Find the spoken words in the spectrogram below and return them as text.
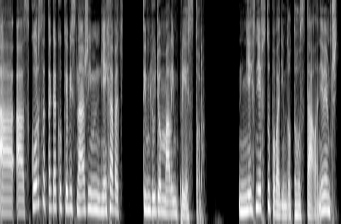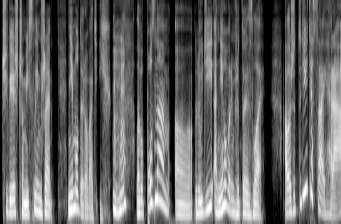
A, a skôr sa tak ako keby snažím nechávať tým ľuďom malým priestor. Ne, nevstupovať im do toho stále. Neviem, či, či vieš, čo myslím, že nemoderovať ich. Uh-huh. Lebo poznám uh, ľudí a nehovorím, že to je zlé. Ale že to dieťa sa aj hrá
